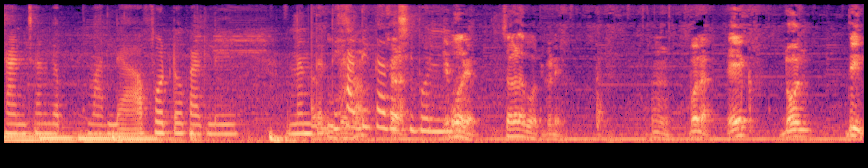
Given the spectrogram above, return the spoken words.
छान छान गप्पा मारल्या फोटो काढले. नंतर ती हार्दिक दादाशी बोलली. बोल सगळं बोल बोला. एक दोन तीन.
